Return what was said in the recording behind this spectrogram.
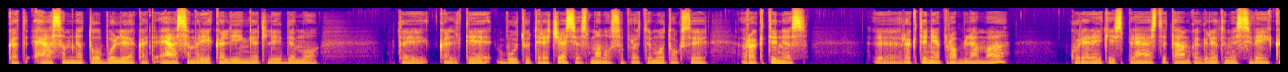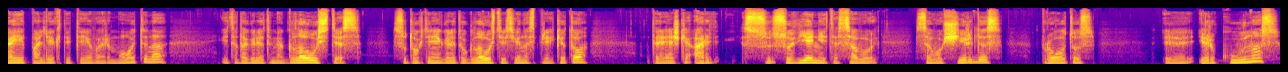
kad esam netobuli, kad esam reikalingi atleidimo, tai kaltė būtų trečiasis, mano supratimu, toksai raktinis, e, raktinė problema, kurią reikia įspręsti tam, kad galėtume sveikai palikti tėvą ir motiną, ir tada galėtume glaustis, su toktiniai galėtų glaustis vienas prie kito, tai reiškia ar su, suvienyti savo, savo širdis, protus e, ir kūnus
